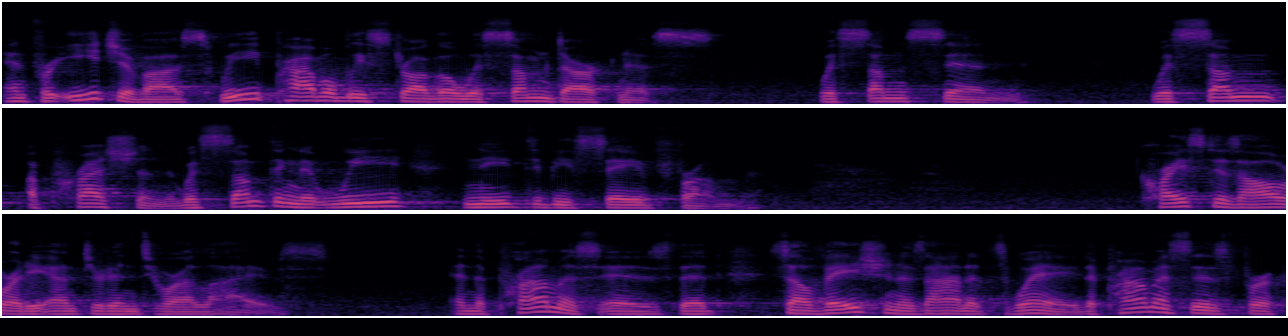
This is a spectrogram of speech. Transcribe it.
And for each of us, we probably struggle with some darkness, with some sin, with some oppression, with something that we need to be saved from. Christ has already entered into our lives. And the promise is that salvation is on its way. The promise is for,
